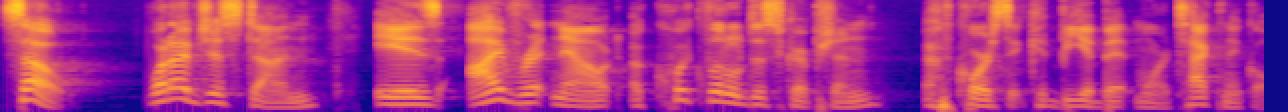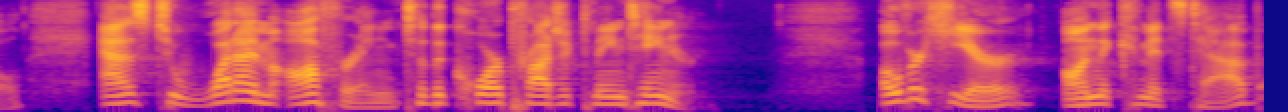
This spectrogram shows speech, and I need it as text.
So, what I've just done is I've written out a quick little description. Of course, it could be a bit more technical as to what I'm offering to the core project maintainer. Over here on the commits tab,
